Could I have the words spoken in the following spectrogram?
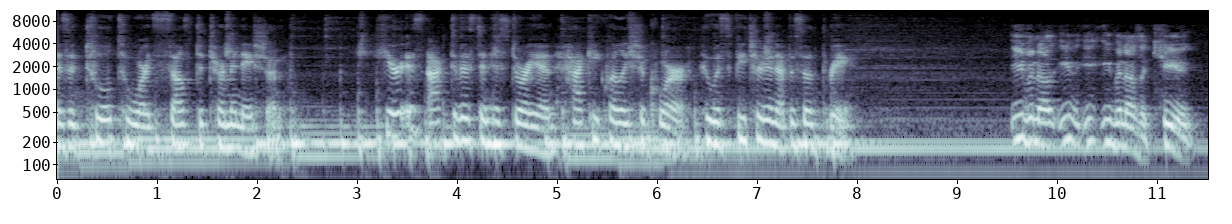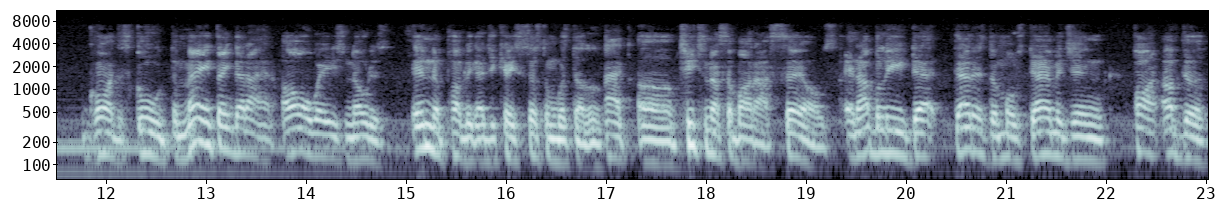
as a tool towards self determination. Here is activist and historian Haki Kweli Shakur, who was featured in episode 3. Even even, even as a kid going to school, the main thing that I had always noticed in the public education system was the lack of teaching us about ourselves. And I believe that that is the most damaging part of the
